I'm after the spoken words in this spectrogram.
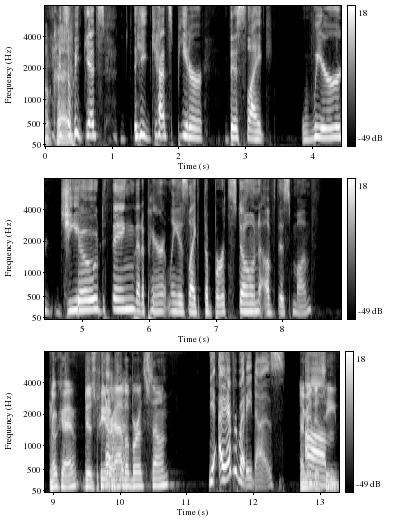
Okay. And so he gets he gets Peter this like weird geode thing that apparently is like the birthstone of this month. Okay. Does Peter have a birthstone? Yeah, everybody does. I mean, does he?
